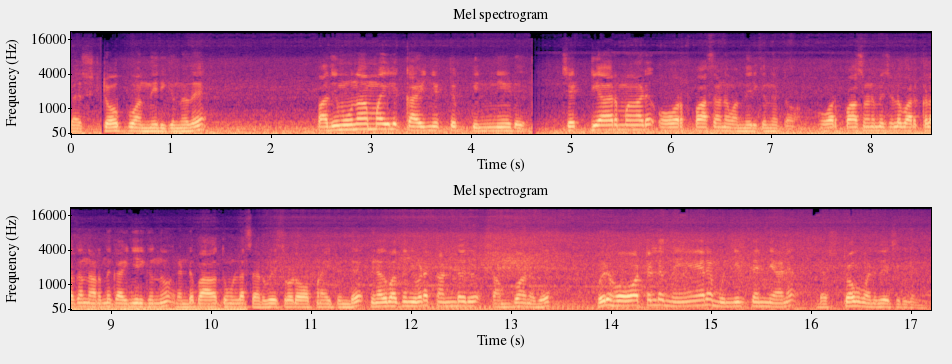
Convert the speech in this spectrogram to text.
ബസ് സ്റ്റോപ്പ് വന്നിരിക്കുന്നത്. പതിമൂന്നാം മൈൽ കഴിഞ്ഞിട്ട് പിന്നീട് ചെട്ടിയാർമാട് ഓവർപാസാണ് വന്നിരിക്കുന്നത് കേട്ടോ ഓവർപാസിനോടനുബന്ധിച്ചുള്ള വർക്കുകളൊക്കെ നടന്ന് കഴിഞ്ഞിരിക്കുന്നു. രണ്ട് ഭാഗത്തുമുള്ള സർവീസ് റോഡ് ഓപ്പൺ ആയിട്ടുണ്ട്. പിന്നെ അതുപോലെ തന്നെ ഇവിടെ കണ്ടൊരു സംഭവമാണിത്. ഒരു ഹോട്ടലിന്റെ നേരെ മുന്നിൽ തന്നെയാണ് ബസ് സ്റ്റോപ്പ് പണിത് വെച്ചിരിക്കുന്നത്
